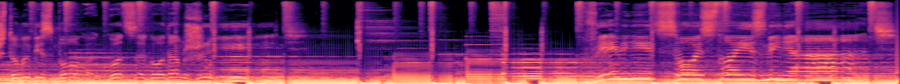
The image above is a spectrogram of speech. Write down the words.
Чтобы без Бога год за годом жить. Времени есть свойство изменять.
